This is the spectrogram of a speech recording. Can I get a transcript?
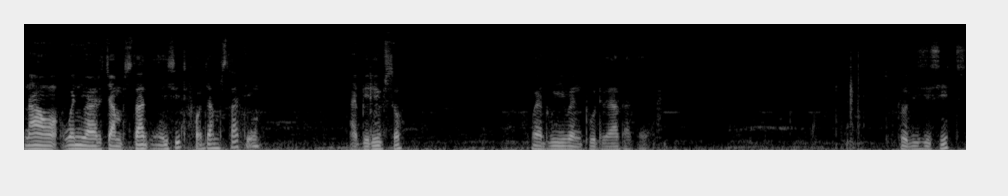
now when you are jump start is it for jump starting? I believe so. Where do we even put the other thing? So this is it.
